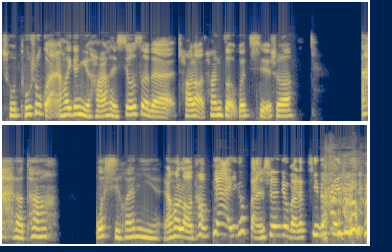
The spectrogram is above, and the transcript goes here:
图图书馆，然后一个女孩很羞涩的朝老汤走过去说：“哎，老汤，我喜欢你。”然后老汤啪一个反身就把他踢得飞出去，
